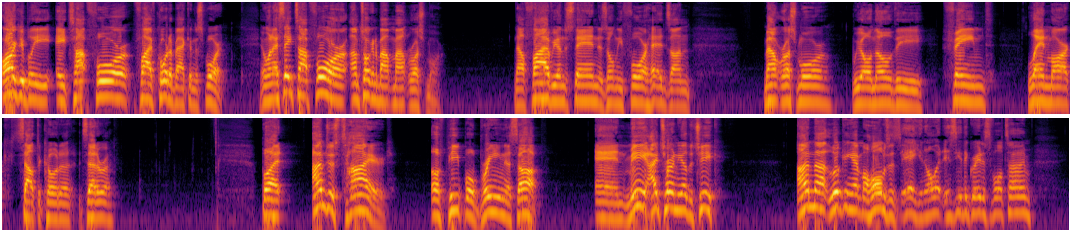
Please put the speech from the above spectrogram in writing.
arguably a top four, five quarterback in the sport. And when I say top four, I'm talking about Mount Rushmore. Now, five, we understand there's only four heads on Mount Rushmore. We all know the famed landmark, South Dakota, etc. But I'm just tired of people bringing this up and me, I turn the other cheek. I'm not looking at Mahomes as, yeah, you know what? Is he the greatest of all time?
